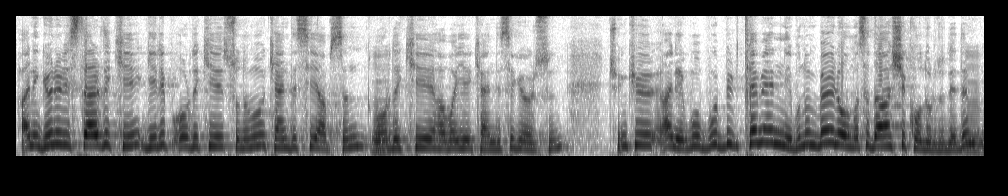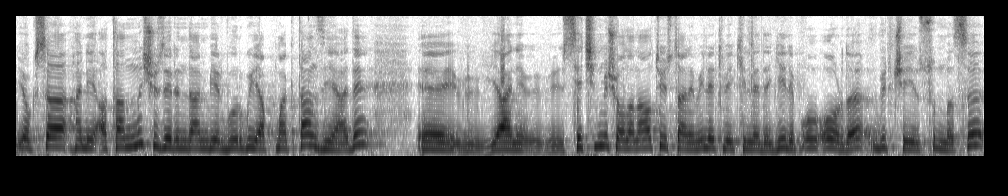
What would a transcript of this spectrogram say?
Hani gönül isterdi ki gelip oradaki sunumu kendisi yapsın, oradaki havayı kendisi görsün. Çünkü hani bu, bu bir temenni, bunun böyle olması daha şık olurdu dedim. Yoksa hani atanmış üzerinden bir vurgu yapmaktan ziyade e, yani seçilmiş olan 600 tane milletvekiline de gelip o orada bütçeyi sunması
